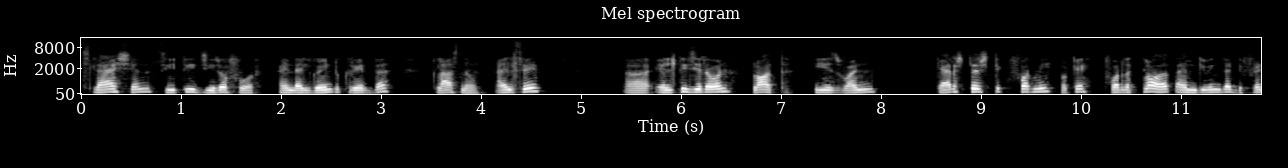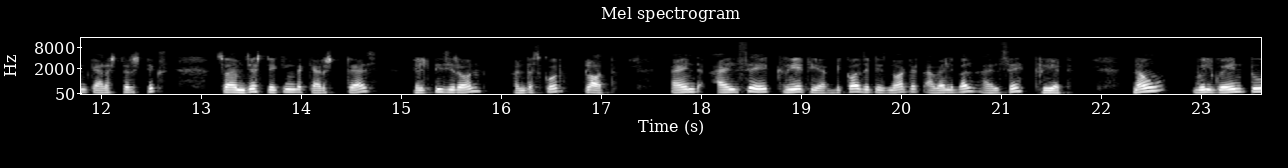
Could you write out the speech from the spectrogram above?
slash n ct04 and i'm going to create the class now. I'll say uh, lt01 cloth is one characteristic for me okay? For the cloth i'm giving the different characteristics. So i'm just taking the character as lt01 underscore cloth. And i'll say create here. Because it is not yet available i'll say create. Now we're going to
